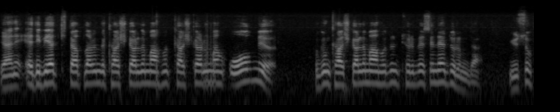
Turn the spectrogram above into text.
Yani edebiyat kitaplarında Kaşgarlı Mahmut, Kaşgarlı Mahmut olmuyor. Bugün Kaşgarlı Mahmut'un türbesi ne durumda? Yusuf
